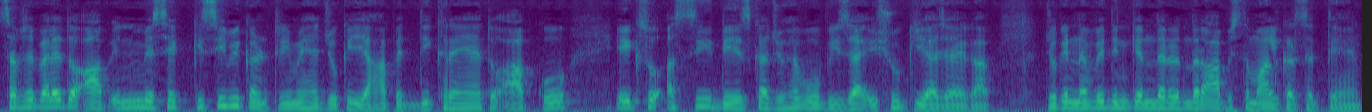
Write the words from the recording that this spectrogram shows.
सबसे पहले तो आप इनमें से किसी भी कंट्री में है जो कि यहाँ पे दिख रहे हैं तो आपको 180 डेज़ का जो है वो वीज़ा इशू किया जाएगा, जो कि 90 दिन के अंदर अंदर आप इस्तेमाल कर सकते हैं।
